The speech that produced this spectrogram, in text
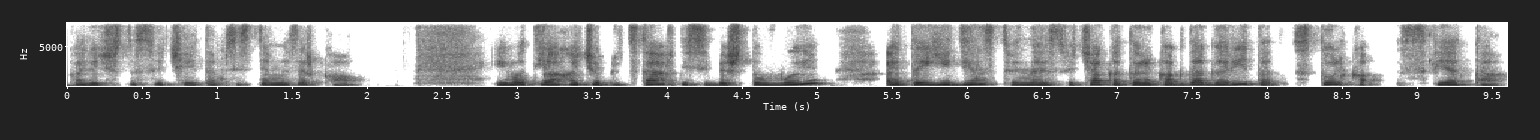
количество свечей, там система зеркал. И вот я хочу, представьте себе, что вы – это единственная свеча, которая, когда горит, столько света,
